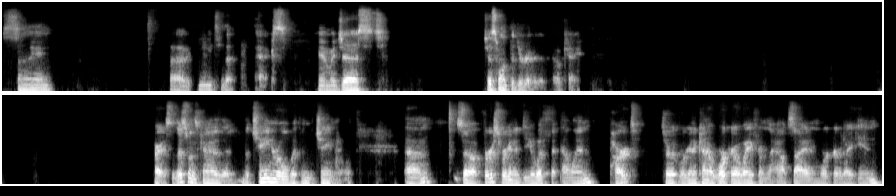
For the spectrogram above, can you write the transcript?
sine of e to the x. And we just just want the derivative. Okay. All right, so this one's kind of the, the chain rule within the chain rule. Um, so first we're going to deal with the ln part. So we're going to kind of work our way from the outside and work our way in.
